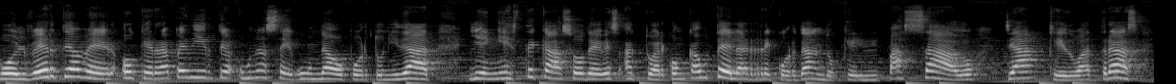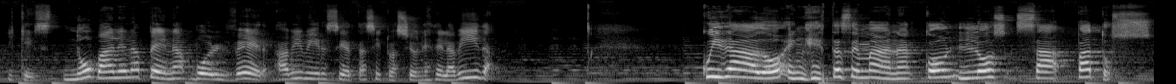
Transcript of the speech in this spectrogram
volverte a ver o querrá pedirte una segunda oportunidad. Y en este caso debes actuar con cautela recordando que el pasado ya quedó atrás y que no vale la pena volver a vivir ciertas situaciones de la vida. Cuidado en esta semana con los zapatos.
